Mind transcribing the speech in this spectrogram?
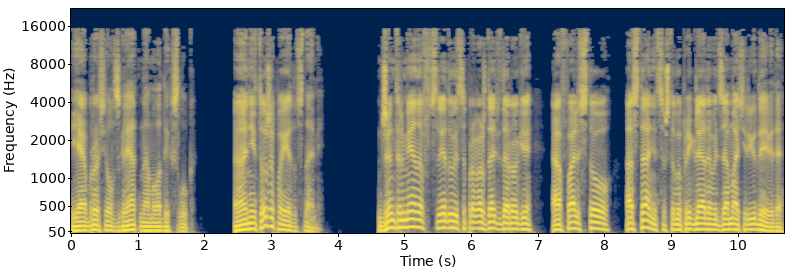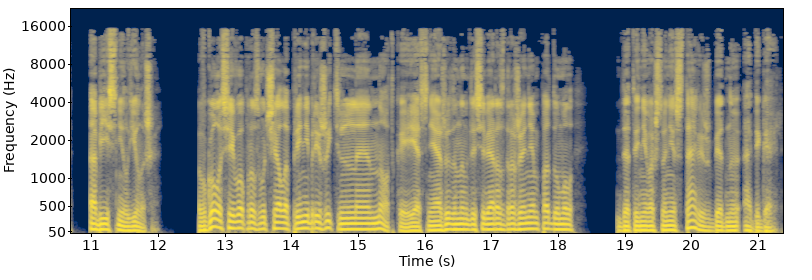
Я бросил взгляд на молодых слуг. А они тоже поедут с нами? Джентльменов следует сопровождать в дороге, а Фальстоу останется, чтобы приглядывать за матерью Дэвида, объяснил юноша. В голосе его прозвучала пренебрежительная нотка, и я с неожиданным для себя раздражением подумал: "Да ты ни во что не ставишь бедную Абигайль".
